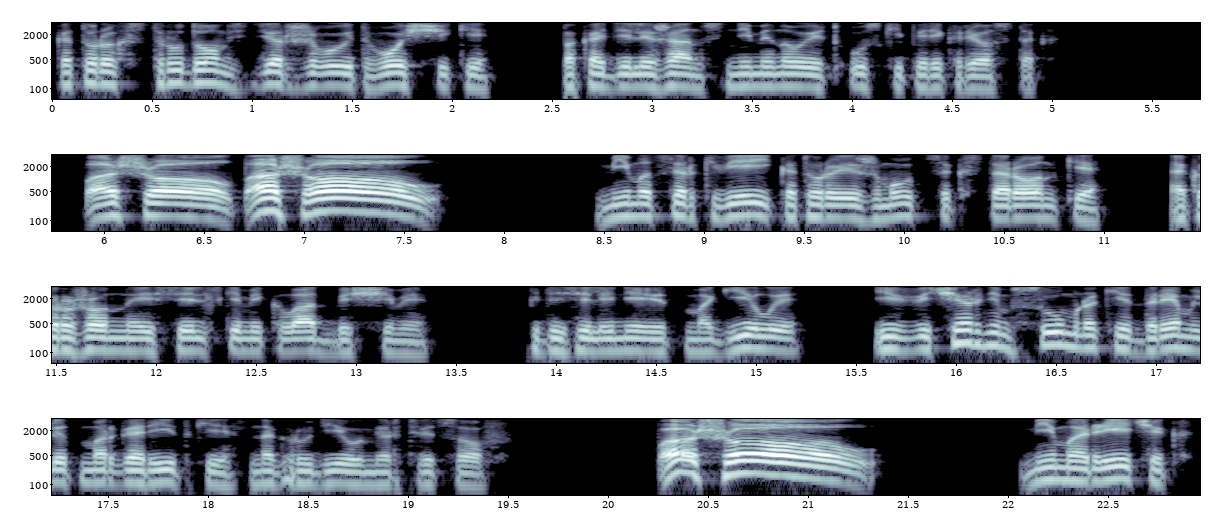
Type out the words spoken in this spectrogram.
которых с трудом сдерживают возчики, пока дилижанс не минует узкий перекресток. «Пошел! Пошел!» Мимо церквей, которые жмутся к сторонке, окруженные сельскими кладбищами, где зеленеют могилы, и в вечернем сумраке дремлют маргаритки на груди у мертвецов. «Пошел!» Мимо речек,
